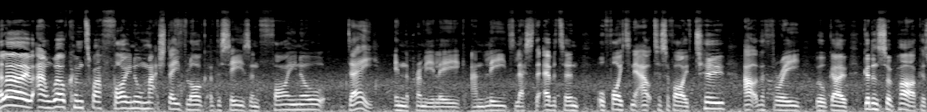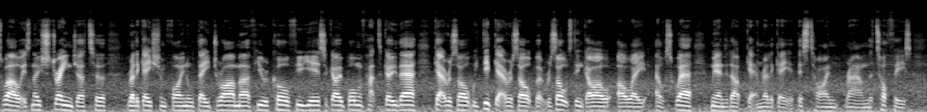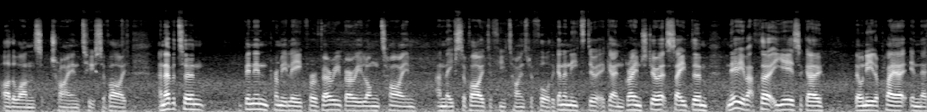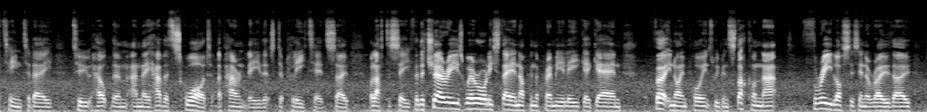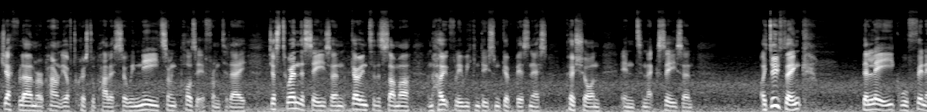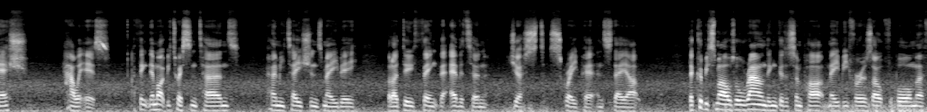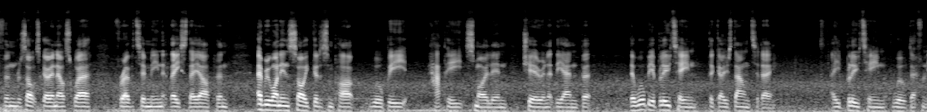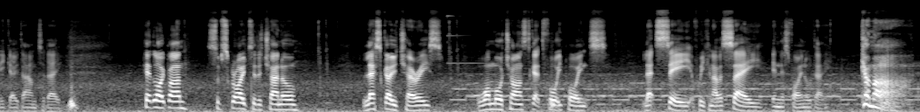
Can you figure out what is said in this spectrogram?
Hello and welcome to our final match day vlog of the season. Final day in the Premier League and Leeds, Leicester, Everton all fighting it out to survive. Two out of the three will go. Goodison Park as well is no stranger to relegation final day drama. If you recall a few years ago, Bournemouth had to go there, get a result. We did get a result, but results didn't go our, our way elsewhere. We ended up getting relegated. This time round, the Toffees are the ones trying to survive. And Everton been in Premier League for a very, very long time and they've survived a few times before. They're going to need to do it again. Graham Stuart saved them nearly about 30 years ago. They'll need a player in their team today to help them, and they have a squad apparently that's depleted. So we'll have to see. For the Cherries, we're already staying up in the Premier League again. 39 points. We've been stuck on that three losses in a row though. Jeff Lerma apparently off to Crystal Palace, so we need something positive from today just to end the season, go into the summer, and hopefully we can do some good business, push on into next season. I do think the league will finish how it is. I think there might be twists and turns, permutations maybe, but I do think that Everton just scrape it and stay up there could be smiles all round in Goodison Park, maybe for a result for Bournemouth and results going elsewhere for Everton mean that they stay up and everyone inside Goodison Park will be happy, smiling, cheering at the end. But there will be a blue team that goes down today. A blue team will definitely go down today. Hit the like button, subscribe to the channel. Let's go, Cherries. One more chance to get to 40 points. Let's see if we can have a say in this final day. Come on!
